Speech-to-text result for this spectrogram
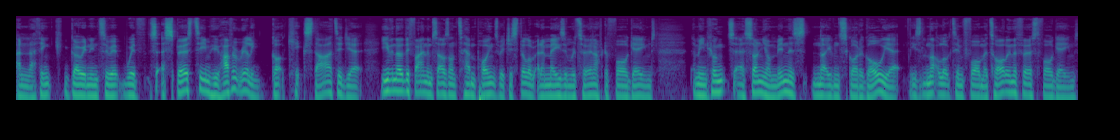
And I think going into it with a Spurs team who haven't really got kick started yet, even though they find themselves on 10 points, which is still an amazing return after four games. I mean, uh, Son Heung-min has not even scored a goal yet. He's not looked in form at all in the first four games.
